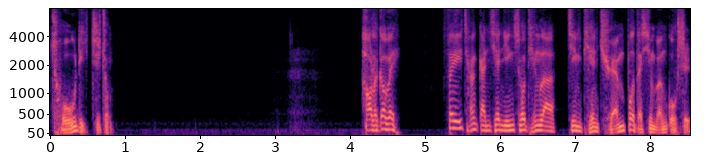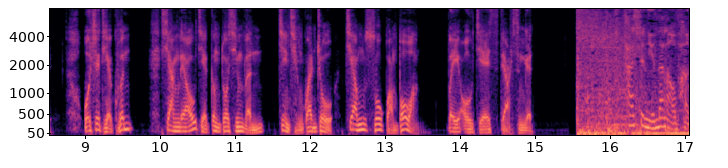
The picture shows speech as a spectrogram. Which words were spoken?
处理之中。好了，各位。非常感谢您收听了今天全部的新闻故事，我是铁坤。想了解更多新闻，敬请关注江苏广播网 vogs 点 cn。他是您的老朋。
